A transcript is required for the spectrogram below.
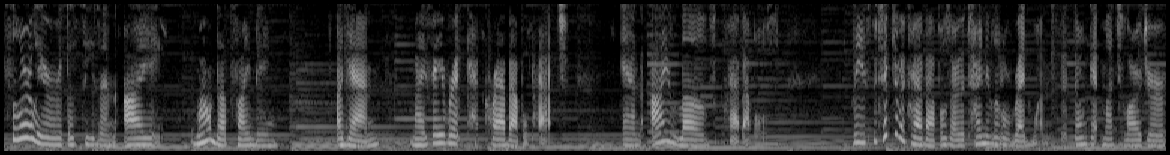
So earlier this season, I wound up finding again my favorite crabapple patch. And I love crab apples. These particular crab apples are the tiny little red ones that don't get much larger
